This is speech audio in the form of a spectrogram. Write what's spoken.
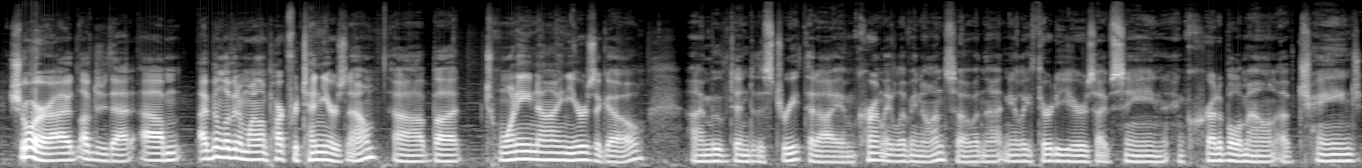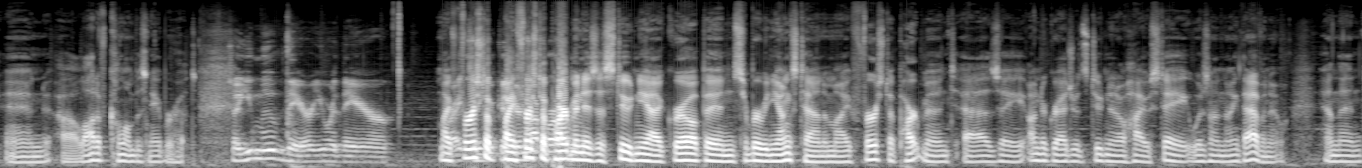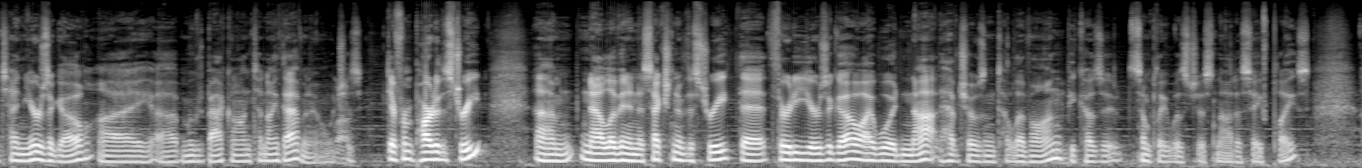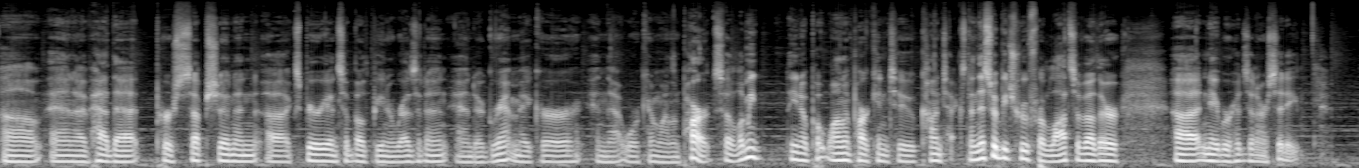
Sure, I'd love to do that. Um, I've been living in Weinland Park for 10 years now, uh, but 29 years ago, I moved into the street that I am currently living on. So, in that nearly 30 years, I've seen incredible amount of change and a lot of Columbus neighborhoods. So, you moved there. You were there. My right? first so my first apartment as a student, yeah, I grew up in suburban Youngstown, and my first apartment as a undergraduate student at Ohio State was on 9th Avenue. And then 10 years ago, I uh, moved back on to 9th Avenue, which wow. is a different part of the street. Um, now living in a section of the street that 30 years ago I would not have chosen to live on because it simply was just not a safe place. Uh, and I've had that perception and uh, experience of both being a resident and a grant maker in that work in Weinland Park. So let me you know put Weinland Park into context, and this would be true for lots of other uh, neighborhoods in our city.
